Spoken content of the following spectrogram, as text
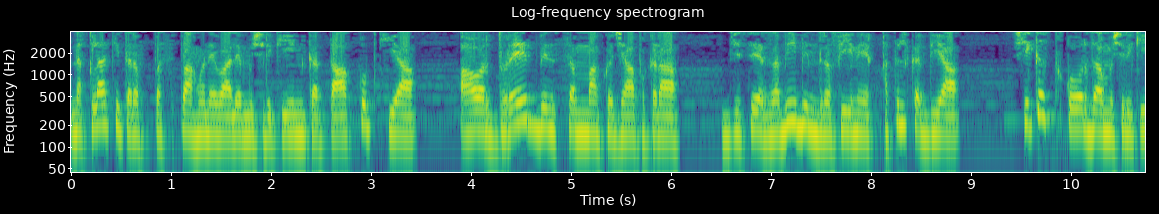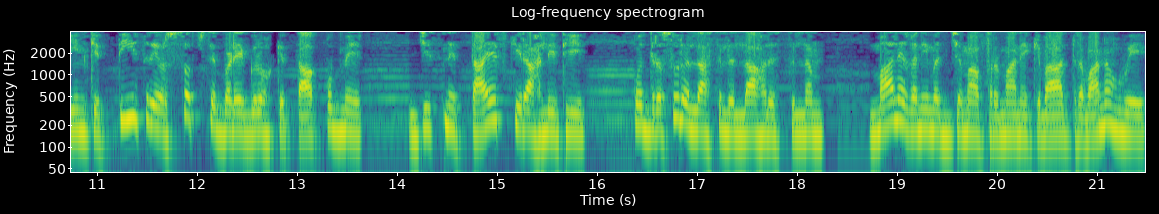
نقلا کی طرف پسپا ہونے والے مشرقین کا تعقب کیا اور درید بن سما کو جا پکڑا، جسے ربی بن رفی نے قتل کر دیا۔ شکست خوردہ مشرقین کے تیسرے اور سب سے بڑے گروہ کے تعقب میں جس نے طائف کی راہ لی تھی، خود رسول اللہ صلی اللہ علیہ وسلم مال غنیمت جمع فرمانے کے بعد روانہ ہوئے۔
